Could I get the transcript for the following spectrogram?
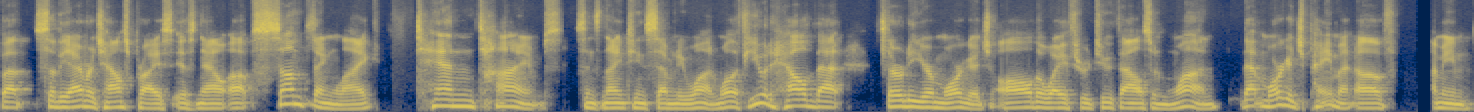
But so the average house price is now up something like 10 times since 1971. Well, if you had held that 30 year mortgage all the way through 2001, that mortgage payment of, I mean,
